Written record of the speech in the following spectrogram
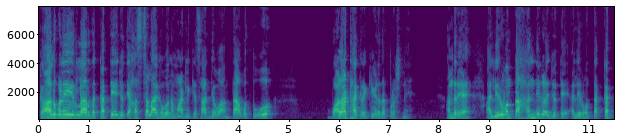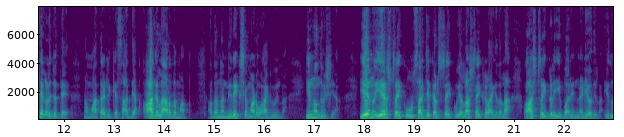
ಕಾಲುಗಳೇ ಇರಲಾರ್ದ ಕತ್ತೆಯ ಜೊತೆ ಹಸ್ತಲಾಘವನ್ನು ಮಾಡಲಿಕ್ಕೆ ಸಾಧ್ಯವಾ ಅಂತ ಅವತ್ತು ಬಾಳಾ ಠಾಕ್ರೆ ಕೇಳಿದ ಪ್ರಶ್ನೆ. ಅಂದರೆ ಅಲ್ಲಿರುವಂಥ ಹಂದಿಗಳ ಜೊತೆ, ಅಲ್ಲಿರುವಂಥ ಕತ್ತೆಗಳ ಜೊತೆ ನಾವು ಮಾತಾಡಲಿಕ್ಕೆ ಸಾಧ್ಯ ಆಗಲಾರದ ಮಾತು. ಅದನ್ನು ನಿರೀಕ್ಷೆ ಮಾಡುವ ಹಾಗೂ ಇಲ್ಲ. ಇನ್ನೊಂದು ವಿಷಯ, ಏನು ಏರ್ ಸ್ಟ್ರೈಕು, ಸರ್ಜಿಕಲ್ ಸ್ಟ್ರೈಕು, ಎಲ್ಲ ಸ್ಟ್ರೈಕ್ಗಳಾಗಿದಲ್ಲ, ಆ ಸ್ಟ್ರೈಕ್ಗಳು ಈ ಬಾರಿ ನಡೆಯೋದಿಲ್ಲ. ಇದು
